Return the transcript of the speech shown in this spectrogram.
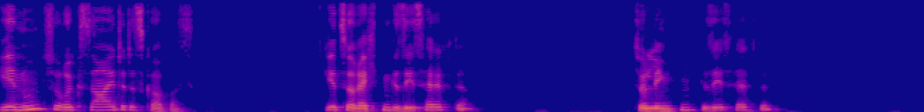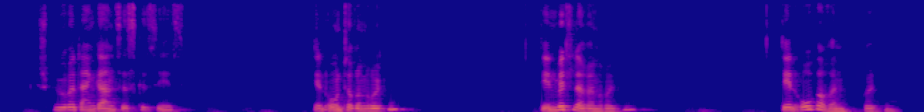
Gehe nun zur Rückseite des Körpers. Gehe zur rechten Gesäßhälfte, zur linken Gesäßhälfte. Spüre dein ganzes Gesäß. Den unteren Rücken, den mittleren Rücken, den oberen Rücken,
